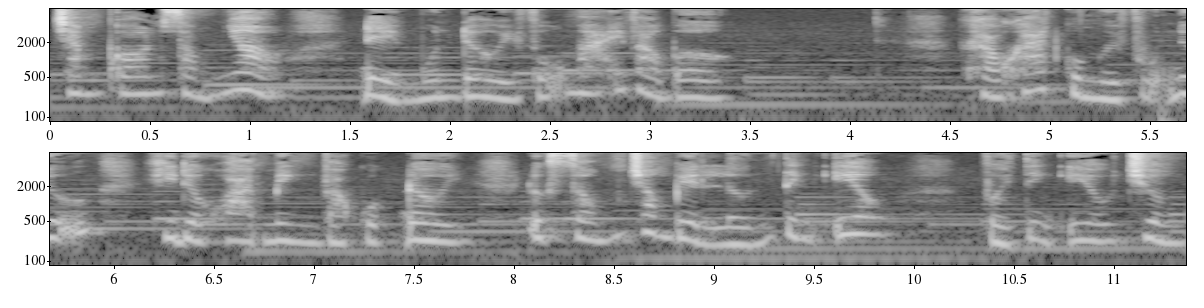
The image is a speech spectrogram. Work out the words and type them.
trăm con sóng nhỏ để muôn đời vỗ mãi vào bờ khao khát của người phụ nữ khi được hòa mình vào cuộc đời, được sống trong biển lớn tình yêu, với tình yêu trường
